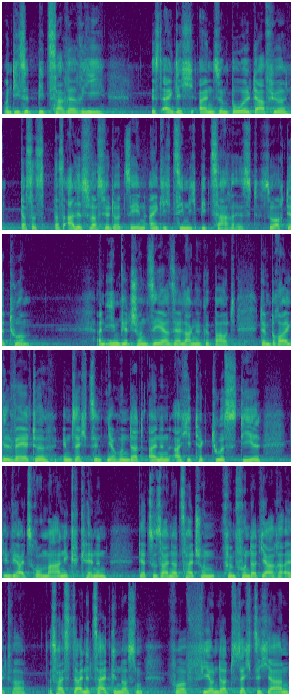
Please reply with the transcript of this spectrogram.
Und diese Bizarrerie ist eigentlich ein Symbol dafür, dass, es, dass alles, was wir dort sehen, eigentlich ziemlich bizarr ist. So auch der Turm. An ihm wird schon sehr, sehr lange gebaut. Denn Bruegel wählte im 16. Jahrhundert einen Architekturstil, den wir als Romanik kennen, der zu seiner Zeit schon 500 Jahre alt war. Das heißt, seine Zeitgenossen vor 460 Jahren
